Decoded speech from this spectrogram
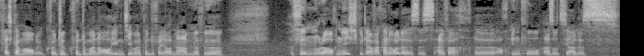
vielleicht kann man auch, könnte, könnte man auch, irgendjemand könnte vielleicht auch Namen dafür finden oder auch nicht, spielt einfach keine Rolle. Es ist einfach äh, auch irgendwo asoziales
